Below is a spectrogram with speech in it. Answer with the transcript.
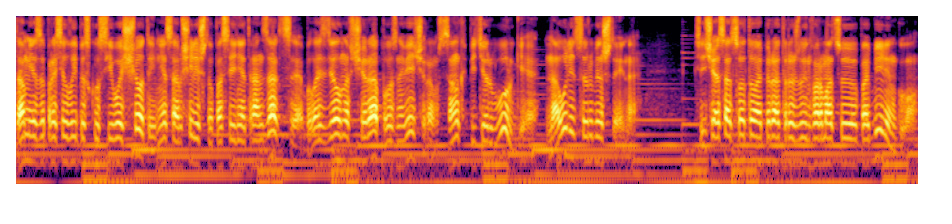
Там я запросил выписку с его счета, и мне сообщили, что последняя транзакция была сделана вчера поздно вечером в Санкт-Петербурге на улице Рубинштейна. Сейчас от сотового оператора жду информацию по биллингу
